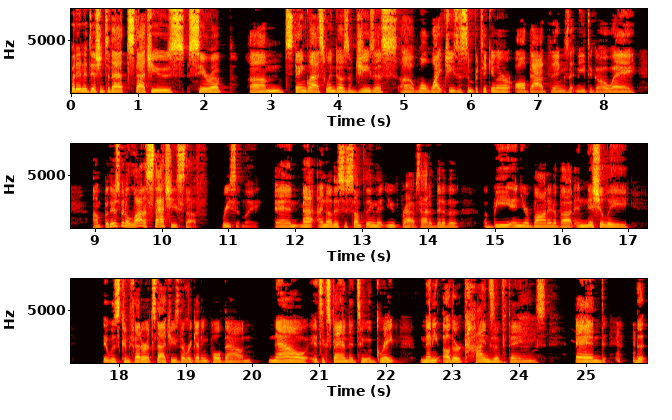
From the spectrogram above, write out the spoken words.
but in addition to that, statues, syrup, um, stained glass windows of Jesus, uh, well, white Jesus in particular, all bad things that need to go away. Um, but there's been a lot of statue stuff recently. And Matt, I know this is something that you've perhaps had a bit of a, a bee in your bonnet about. Initially, it was Confederate statues that were getting pulled down. Now it's expanded to a great many other kinds of things. And the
